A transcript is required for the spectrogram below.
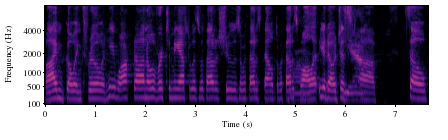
I'm going through, and he walked on over to me afterwards without his shoes or without his belt or without his wallet. You know, just yeah. uh, so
